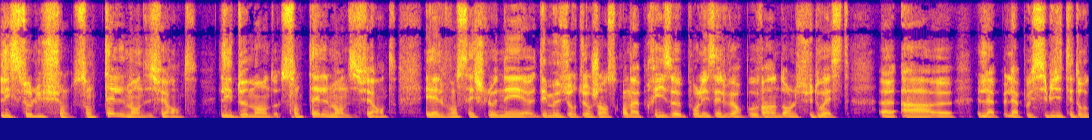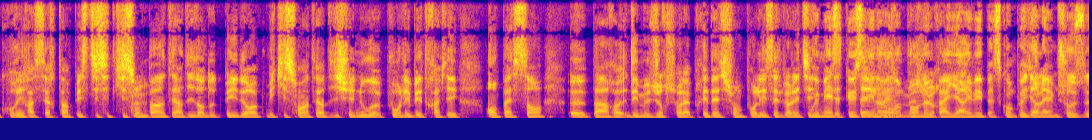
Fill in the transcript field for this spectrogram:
les solutions sont tellement différentes. Les demandes sont tellement différentes et elles vont s'échelonner euh, des mesures d'urgence qu'on a prises pour les éleveurs bovins dans le sud-ouest euh, à euh, la, la possibilité de recourir à certains pesticides qui Mm. sont pas interdits dans d'autres pays d'Europe mais qui sont interdits chez nous pour les betteraviers en passant euh, par des mesures sur la prédation pour les éleveurs laitiers. Oui, mais est-ce que c'est une raison pour ne pas y arriver? Parce qu'on peut dire la même chose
